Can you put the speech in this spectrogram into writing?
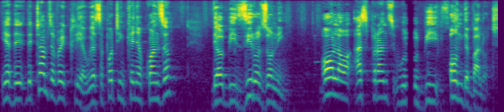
Yeah, the, the terms are very clear. We are supporting Kenya Kwanza. There will be zero zoning. All our aspirants will be on the ballot.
